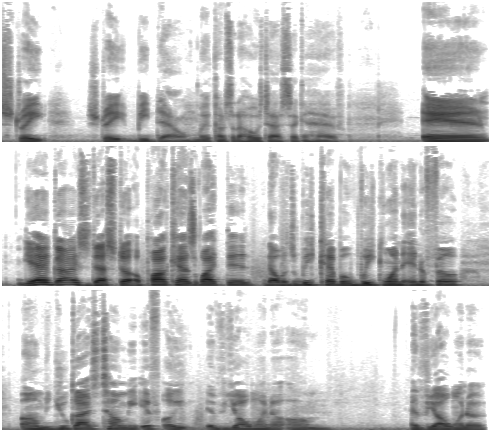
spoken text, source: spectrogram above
Straight, straight beat down when it comes to the whole second half. And yeah, guys, that's the podcast right there. That was recap of week one NFL. Um, you guys tell me if uh, if y'all wanna um if y'all wanna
